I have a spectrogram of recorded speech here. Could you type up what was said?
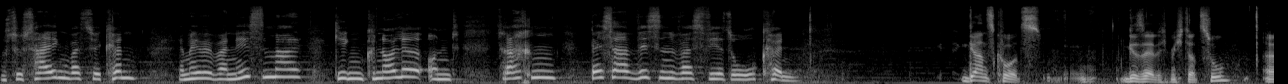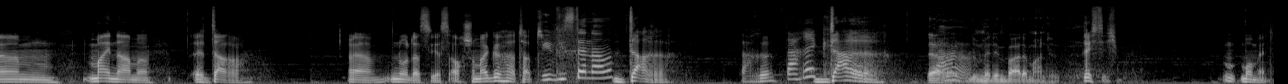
Musst du zeigen, was wir können, damit wir beim nächsten Mal gegen Knolle und Drachen besser wissen, was wir so können. Ganz kurz geselle ich mich dazu. Ähm, mein Name, äh, Dar. Ähm, nur, dass ihr es auch schon mal gehört habt. Wie, wie ist der Name? Dar. Darre? Darek? Dar. Da, mit dem Bademantel. Richtig. M- Moment.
